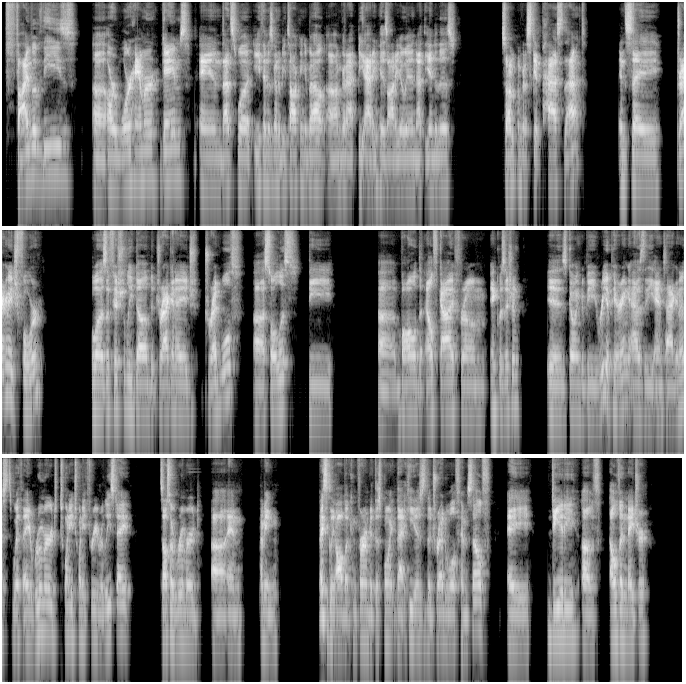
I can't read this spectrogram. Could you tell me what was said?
five of these uh, are Warhammer games, and that's what Ethan is going to be talking about. Uh, I'm going to be adding his audio in at the end of this. So I'm, I'm going to skip past that and say Dragon Age 4 was officially dubbed Dragon Age Dreadwolf. Uh, Solas, the uh, bald elf guy from Inquisition, is going to be reappearing as the antagonist with a rumored 2023 release date. It's also rumored, uh, and I mean, basically all but confirmed at this point, that he is the Dreadwolf himself, a deity of elven nature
